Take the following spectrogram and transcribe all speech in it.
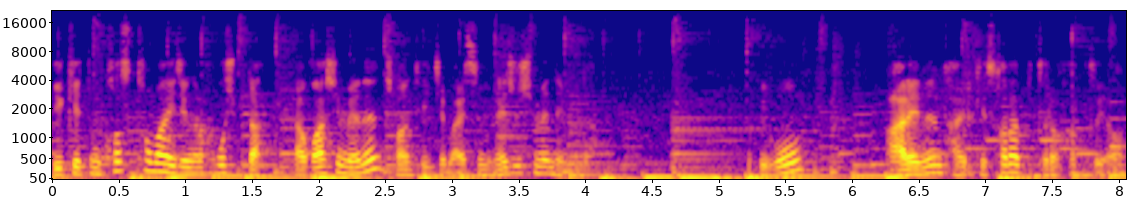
이렇게 좀 커스터마이징을 하고 싶다라고 하시면은 저한테 이제 말씀을 해주시면 됩니다. 그리고 아래는 다 이렇게 서랍이 들어갔고요.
